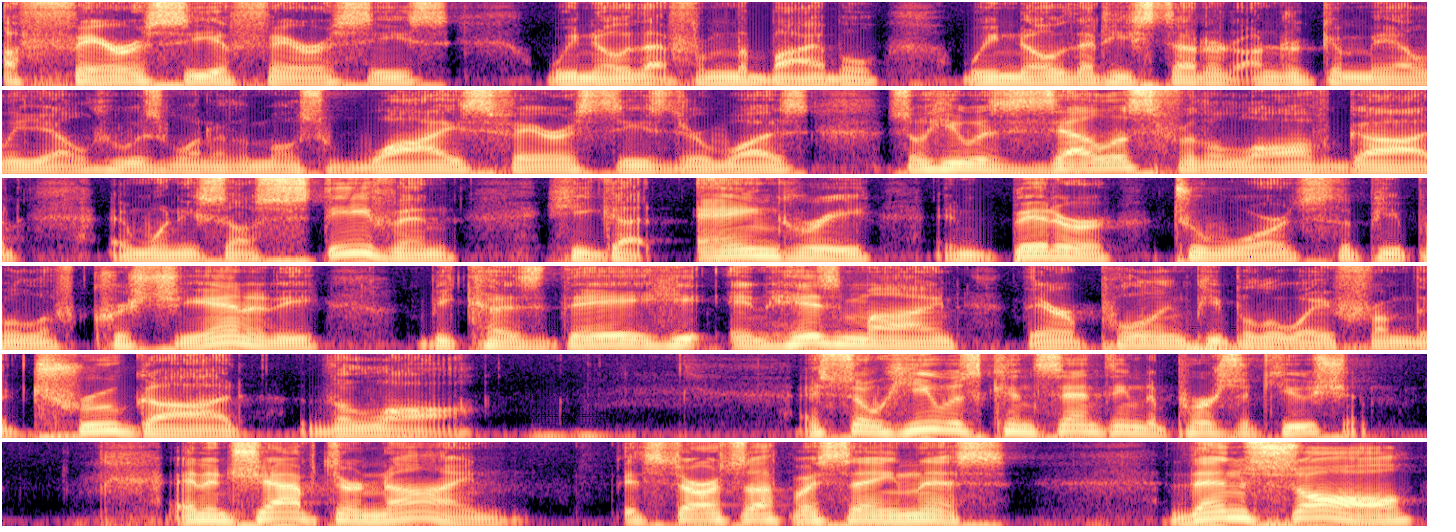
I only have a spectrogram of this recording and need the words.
a Pharisee of Pharisees. We know that from the Bible. We know that he stuttered under Gamaliel, who was one of the most wise Pharisees there was. So he was zealous for the law of God. And when he saw Stephen, he got angry and bitter towards the people of Christianity because they, he, in his mind, they are pulling people away from the true God, the law. And so he was consenting to persecution. And in chapter 9, it starts off by saying this Then Saul,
